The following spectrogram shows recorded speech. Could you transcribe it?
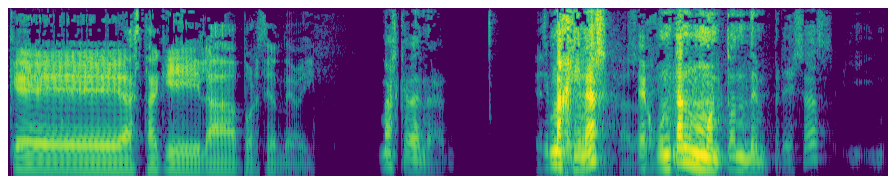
que hasta aquí la porción de hoy. Más que vendrán. ¿Te imaginas? Se juntan un montón de empresas y,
